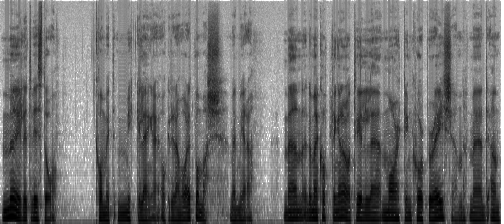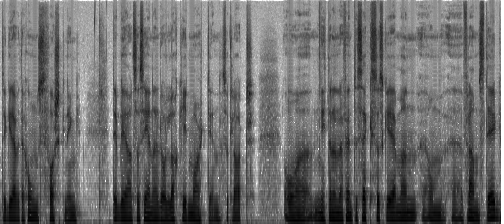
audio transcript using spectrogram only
möjligtvis då kommit mycket längre och redan varit på Mars med mera. Men de här kopplingarna då till eh, Martin Corporation med antigravitationsforskning. Det blev alltså senare då Lockheed Martin såklart. Och 1956 så skrev man om eh, framsteg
